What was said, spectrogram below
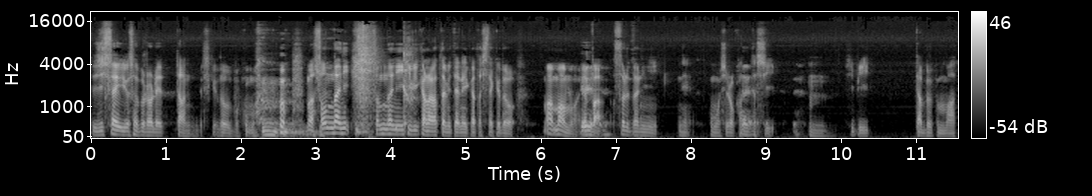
で実際揺さぶられたんですけど、僕も。うんうん まあそんなに、そんなに響かなかったみたいな言い方したけど、まあまあまあ、やっぱええそれなりにね、面白かったし、うん、響いた部分もあっ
